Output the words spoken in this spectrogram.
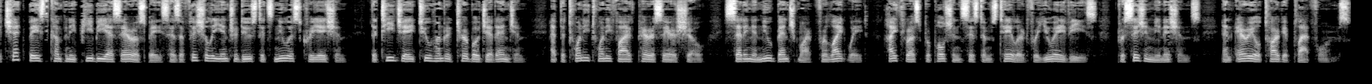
Czech-based company PBS Aerospace has officially introduced its newest creation, the TJ200 turbojet engine, at the 2025 Paris Air Show, setting a new benchmark for lightweight, high-thrust propulsion systems tailored for UAVs, precision munitions, and aerial target platforms.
